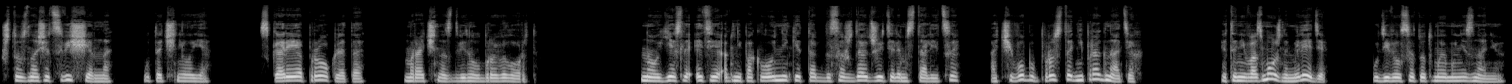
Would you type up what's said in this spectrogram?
«Что значит священно?» — уточнила я. «Скорее проклято», — мрачно сдвинул брови лорд. Но если эти огнепоклонники так досаждают жителям столицы, отчего бы просто не прогнать их? Это невозможно, миледи, — удивился тот моему незнанию.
